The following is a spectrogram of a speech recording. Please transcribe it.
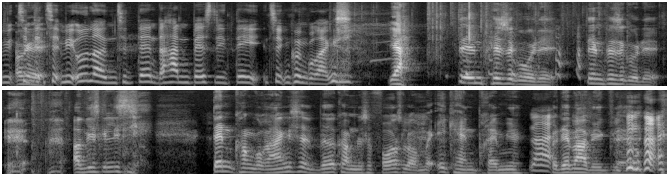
vi, okay. Til, til, vi udlåder den til den, der har den bedste idé til en konkurrence. Ja, det er en pissegod idé. Det er en pissegod idé. Og vi skal lige sige, den konkurrence, vedkommende så foreslår, må ikke have en præmie. Nej. For det har vi ikke flere. Nej.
